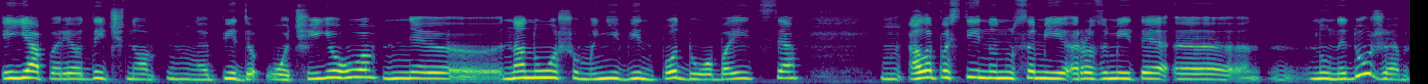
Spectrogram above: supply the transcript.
І я періодично під очі його е, наношу, мені він подобається. Але постійно, ну, самі розумієте, е, ну, не дуже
